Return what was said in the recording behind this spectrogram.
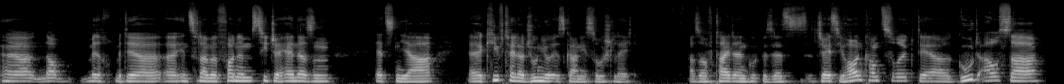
Äh, mit, mit der äh, Hinzunahme von einem CJ Henderson letzten Jahr. Äh, Keith Taylor Jr. ist gar nicht so schlecht. Also auf Titan gut besetzt. JC Horn kommt zurück, der gut aussah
